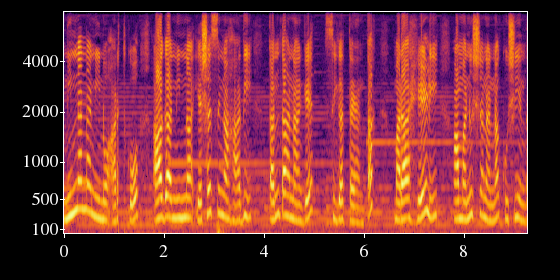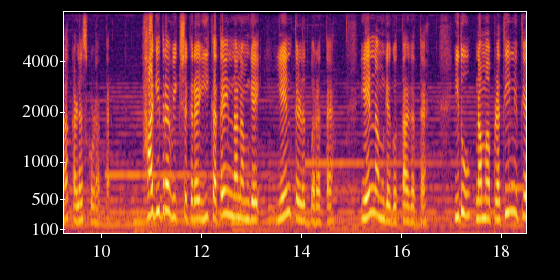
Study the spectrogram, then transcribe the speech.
ನಿನ್ನನ್ನು ನೀನು ಅರ್ಥಕೋ. ಆಗ ನಿನ್ನ ಯಶಸ್ಸಿನ ಹಾದಿ ತಂತಾನಾಗೆ ಸಿಗತ್ತೆ ಅಂತ ಮರ ಹೇಳಿ ಆ ಮನುಷ್ಯನನ್ನು ಖುಷಿಯಿಂದ ಕಳಿಸ್ಕೊಡತ್ತೆ. ಹಾಗಿದ್ರೆ ವೀಕ್ಷಕರೇ, ಈ ಕಥೆಯಿಂದ ನಮಗೆ ಏನು ತಿಳಿದು ಬರುತ್ತೆ? ಏನು ನಮಗೆ ಗೊತ್ತಾಗತ್ತೆ? ಇದು ನಮ್ಮ ಪ್ರತಿನಿತ್ಯ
